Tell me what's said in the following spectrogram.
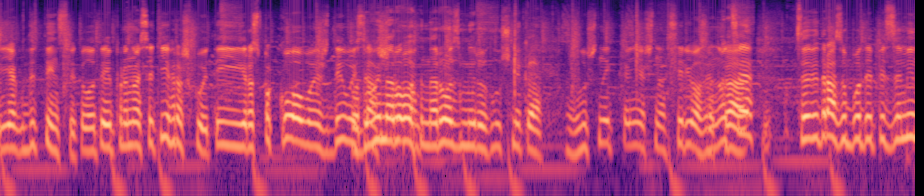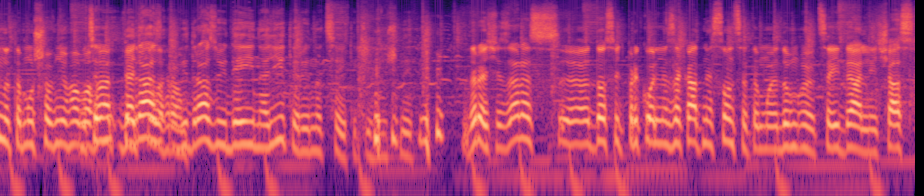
як в дитинстві, коли тобі приносять іграшку, і ти її розпаковуєш, дивишся. Подиви на, ро- там. на розмір глушника. Глушник, звісно, серйозний. Ну це, це відразу буде під заміну, тому що в нього Ну, вага Це 5 відразу, кг. відразу йде і на літер, і на цей такий глушник. До речі, зараз е, досить прикольне закатне сонце, тому я думаю, це ідеальний час.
